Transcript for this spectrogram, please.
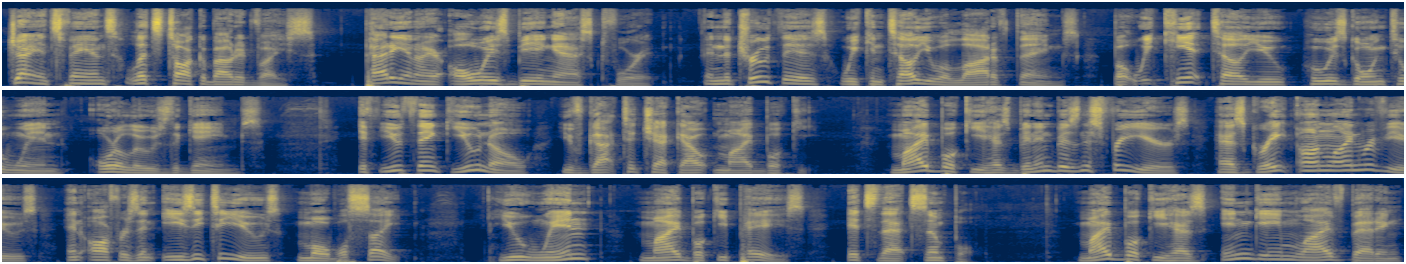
Giants fans, let's talk about advice. Patty and I are always being asked for it. And the truth is, we can tell you a lot of things, but we can't tell you who is going to win or lose the games. If you think you know, you've got to check out MyBookie. MyBookie has been in business for years, has great online reviews, and offers an easy to use mobile site. You win, MyBookie pays. It's that simple. MyBookie has in game live betting,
